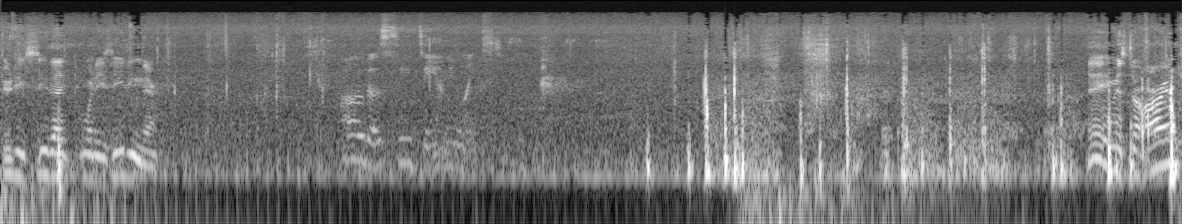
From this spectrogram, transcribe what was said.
Judy, see that what he's eating there? All of those seeds Annie likes. Hey, Mr. Orange.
